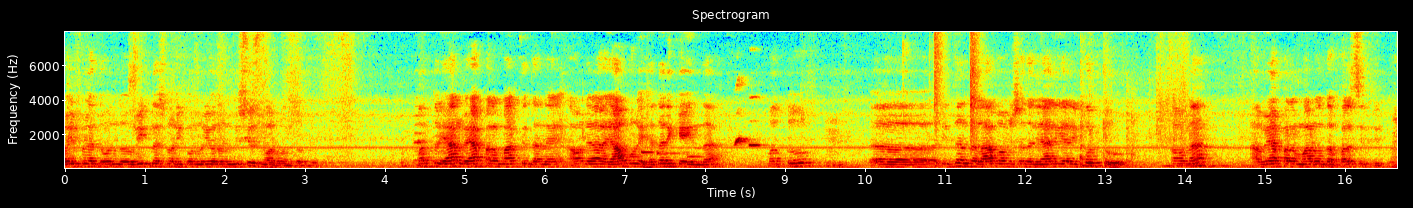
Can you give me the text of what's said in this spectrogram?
ವೈಫಲ್ಯದ ಒಂದು ವೀಕ್ನೆಸ್ ನೋಡಿಕೊಂಡು ಇವರನ್ನು ಮಿಸ್ಯೂಸ್ ಮಾಡುವಂಥದ್ದು. ಮತ್ತು ಯಾರು ವ್ಯಾಪಾರ ಮಾಡ್ತಿದ್ದಾನೆ, ಅವನ ಯಾವ ಹೆದರಿಕೆಯಿಂದ ಮತ್ತು ಇದ್ದಂಥ ಲಾಭಾಂಶದಲ್ಲಿ ಯಾರಿಗಾರಿಗೆ ಕೊಟ್ಟು ಅವನ ಆ ವ್ಯಾಪಾರ ಮಾಡುವಂಥ ಪರಿಸ್ಥಿತಿ ಇತ್ತು.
